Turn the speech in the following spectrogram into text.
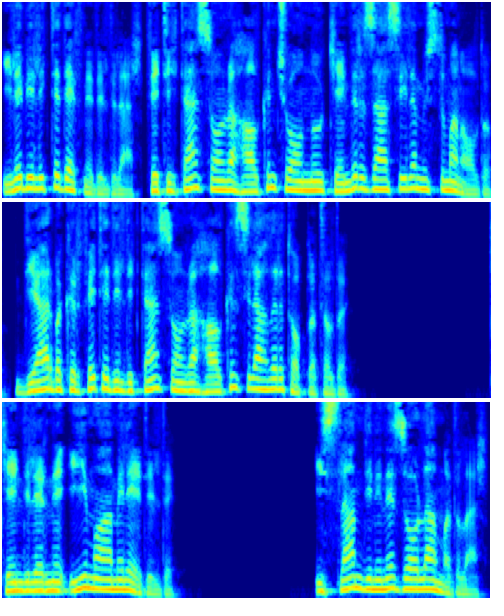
ile birlikte defnedildiler. Fetihten sonra halkın çoğunluğu kendi rızasıyla Müslüman oldu. Diyarbakır fethedildikten sonra halkın silahları toplatıldı. Kendilerine iyi muamele edildi. İslam dinine zorlanmadılar.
